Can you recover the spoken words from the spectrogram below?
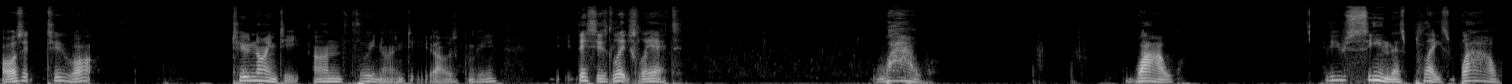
What was it? Two what? 290 and 390. That was convenient. This is literally it. Wow. Wow. Have you seen this place? Wow.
